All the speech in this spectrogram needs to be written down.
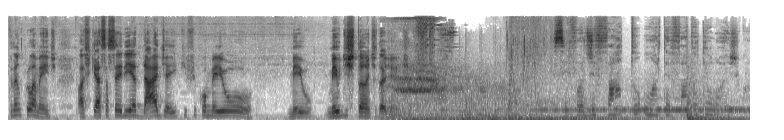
tranquilamente. Acho que essa seriedade aí que ficou meio. meio, meio distante da gente. Se for de fato um artefato arqueológico.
